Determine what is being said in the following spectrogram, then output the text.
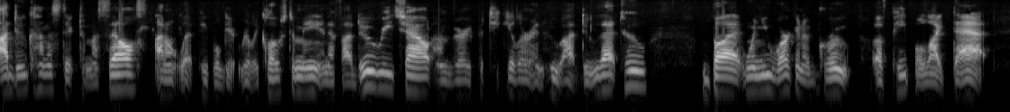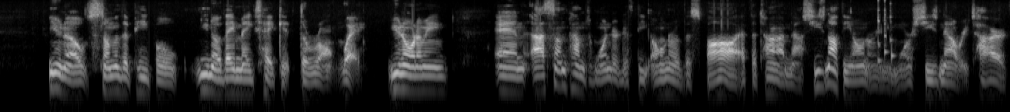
I do kind of stick to myself. I don't let people get really close to me. And if I do reach out, I'm very particular in who I do that to but when you work in a group of people like that, you know, some of the people, you know, they may take it the wrong way. You know what I mean? And I sometimes wondered if the owner of the spa at the time, now she's not the owner anymore, she's now retired.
